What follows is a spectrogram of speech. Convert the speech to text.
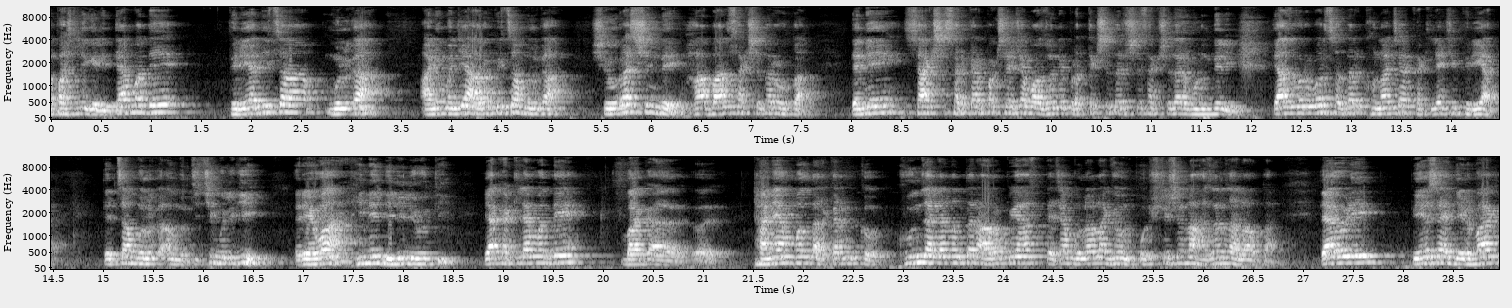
तपासले गेले. त्यामध्ये फिर्यादीचा मुलगा आणि म्हणजे आरोपीचा मुलगा शिवराज शिंदे हा बाल साक्षीदार होता. त्याने साक्ष सरकार पक्षाच्या बाजूने प्रत्यक्षदर्शी साक्षीदार म्हणून दिली. त्याचबरोबर सदर खुनाच्या खटल्याची फिर्याद त्याचा मुलगा तिची मुलगी रेवा हिने दिलेली होती. या खटल्यामध्ये बाग ठाणे अंमलदार कारण खून झाल्यानंतर आरोपी हा त्याच्या मुलाला घेऊन पोलीस स्टेशनला हजर झाला होता. त्यावेळी P S I Didbag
